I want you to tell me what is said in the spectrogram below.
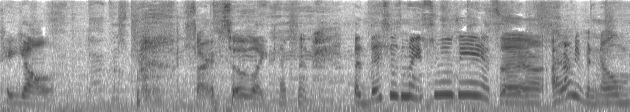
Okay, y'all. Sorry, I'm so like texting. But this is my smoothie. It's a, I don't even know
